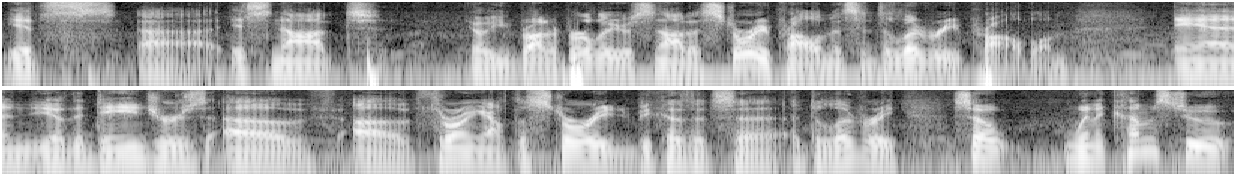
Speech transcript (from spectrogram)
it's uh, it's not. You know, you brought up earlier. It's not a story problem. It's a delivery problem. And you know the dangers of of throwing out the story because it's a, a delivery. So when it comes to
